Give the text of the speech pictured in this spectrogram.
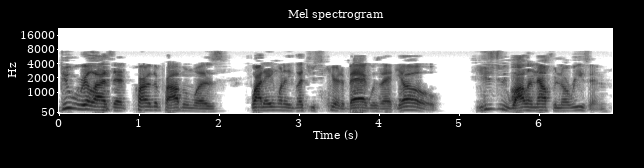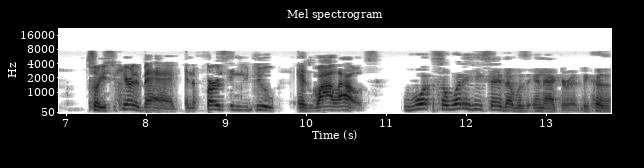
do realize that part of the problem was why they didn't want to let you secure the bag was that, yo, you just be wilding out for no reason. So you secure the bag, and the first thing you do is wild out. What? So what did he say that was inaccurate? Because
